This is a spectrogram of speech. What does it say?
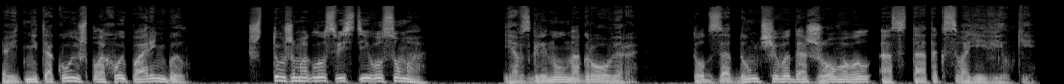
Ведь не такой уж плохой парень был. Что же могло свести его с ума? Я взглянул на Гроувера. Тот задумчиво дожевывал остаток своей вилки.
